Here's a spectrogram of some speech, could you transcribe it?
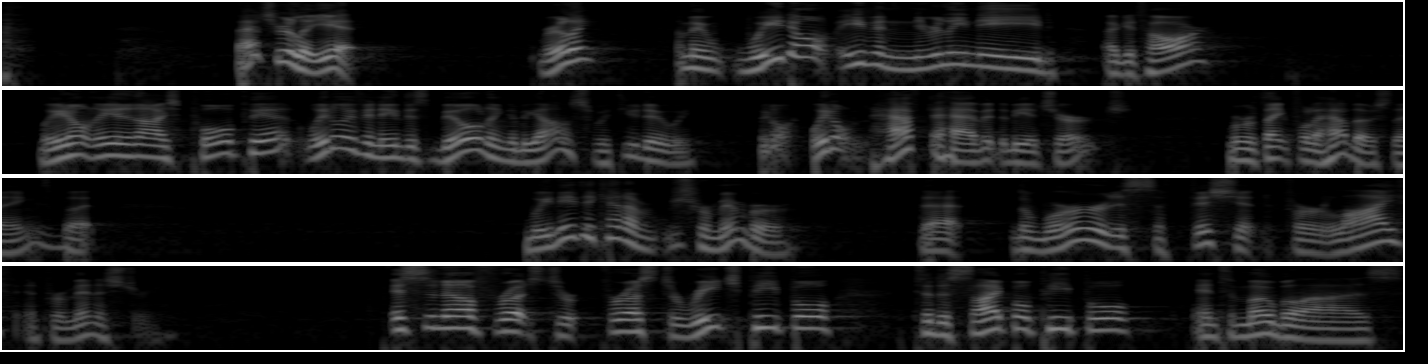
that's really it. Really? I mean, we don't even really need a guitar. We don't need a nice pulpit. We don't even need this building, to be honest with you, do we? We don't, we don't have to have it to be a church. We're thankful to have those things, but we need to kind of just remember that the Word is sufficient for life and for ministry. It's enough for us to, for us to reach people, to disciple people, and to mobilize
